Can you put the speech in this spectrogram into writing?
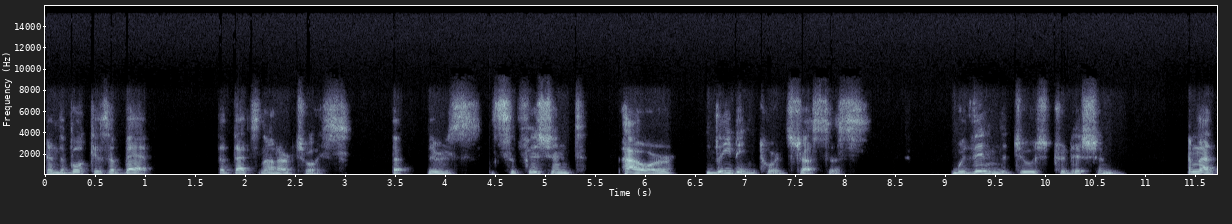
and the book is a bet, that that's not our choice. That there's sufficient power leading towards justice within the Jewish tradition I'm not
